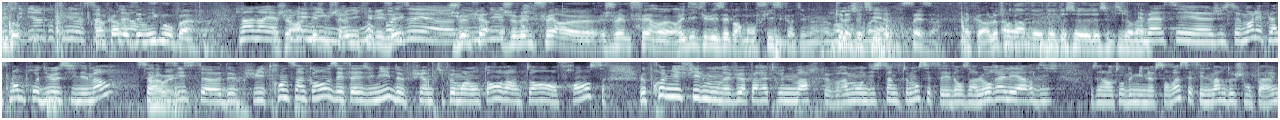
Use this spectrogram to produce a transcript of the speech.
Mais c'est bien, continuez d'être C'est encore les acteur. énigmes ou pas Non, non, il n'y a J'ai plus raté, je me d'énigmes. suis ridiculisé. reposez, euh, je, vais me deux faire, minutes. je vais me faire, euh, je vais me faire euh, ridiculiser par mon fils quand il va. Quel âge a-t-il 16. D'accord, le programme de, de- de ce, de ce petit Eh journal. ben, c'est euh, justement les placements de produits au cinéma. Ça Ah existe depuis 35 ans aux États-Unis, depuis un petit peu moins longtemps, 20 ans en France. Le premier film où on a vu apparaître une marque vraiment distinctement, c'était dans un Laurel et Hardy, aux alentours de 1920. C'était une marque de champagne.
